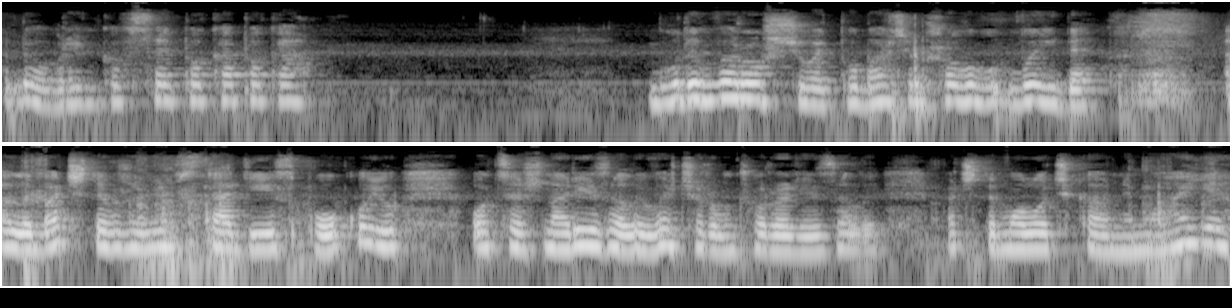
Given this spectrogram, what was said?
Добренько, все, пока-пока. Будемо вирощувати, побачимо, що вийде. Але бачите, вже він в стадії спокою. Оце ж нарізали, вечором вчора різали. Бачите, молочка немає.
